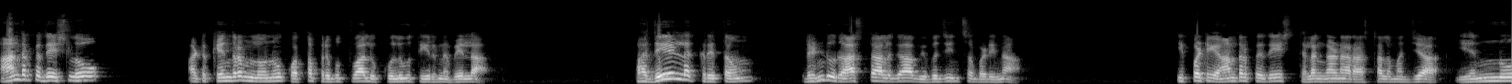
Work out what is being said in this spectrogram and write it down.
ఆంధ్రప్రదేశ్లో అటు కేంద్రంలోనూ కొత్త ప్రభుత్వాలు కొలువు తీరిన వేళ పదేళ్ళ క్రితం రెండు రాష్ట్రాలుగా విభజించబడిన ఇప్పటి ఆంధ్రప్రదేశ్ తెలంగాణ రాష్ట్రాల మధ్య ఎన్నో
